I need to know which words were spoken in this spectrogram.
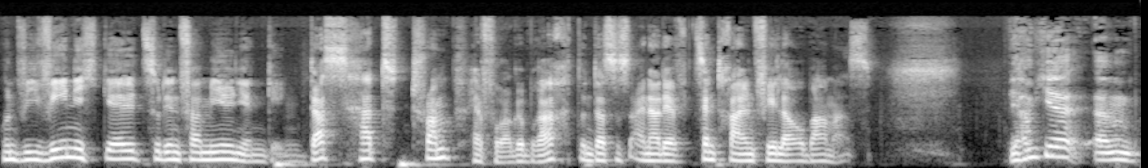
und wie wenig Geld zu den Familien ging. Das hat Trump hervorgebracht und das ist einer der zentralen Fehler Obamas. Wir haben hier ähm,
